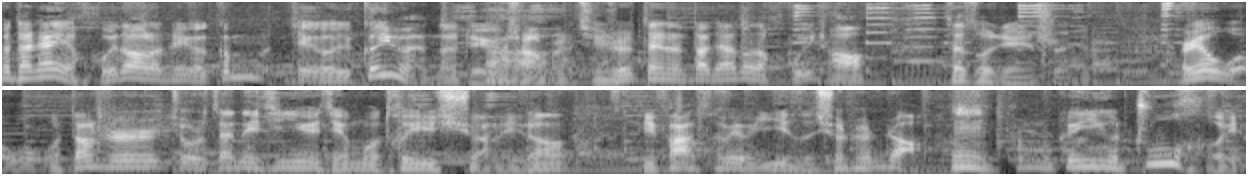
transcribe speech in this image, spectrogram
那大家也回到了这个根这个根源的这个上面。啊其实，但是大家都在回潮，在做这件事情。而且我我我当时就是在那期音乐节目特意选了一张理发特别有意思的宣传照，嗯他们跟一个猪合影，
